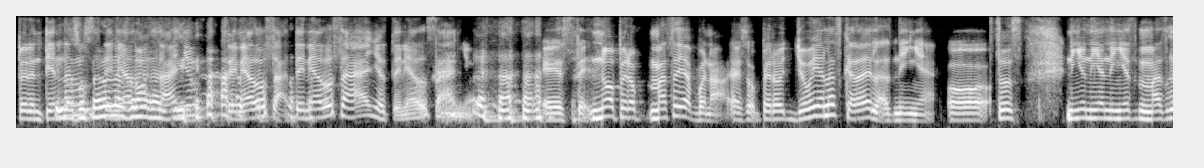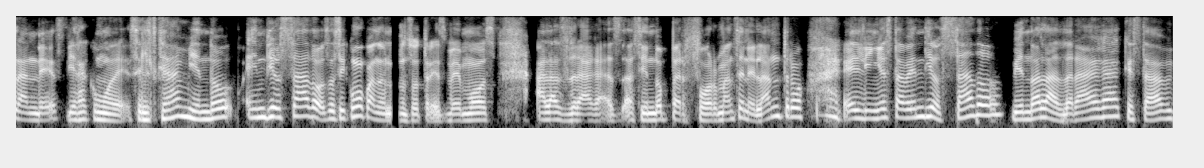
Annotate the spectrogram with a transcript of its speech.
Pero entiendan, tenía dos años, tenía dos, a- tenía dos años, tenía dos años. Este, no, pero más allá, bueno, eso, pero yo veía las caras de las niñas o estos niños, niñas, niñas más grandes y era como de, se les quedaban viendo endiosados, así como cuando nosotros vemos a las dragas haciendo performance en el antro, el niño estaba endiosado viendo a la draga que estaba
